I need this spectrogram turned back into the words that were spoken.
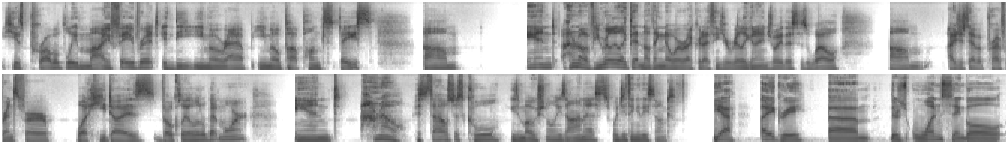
He is probably my favorite in the emo rap, emo pop punk space. Um, and I don't know if you really like that Nothing Nowhere record, I think you're really going to enjoy this as well. Um, I just have a preference for what he does vocally a little bit more. And I don't know, his style's just cool. He's emotional, he's honest. What do you think of these songs? Yeah, I agree. Um, there's one single.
